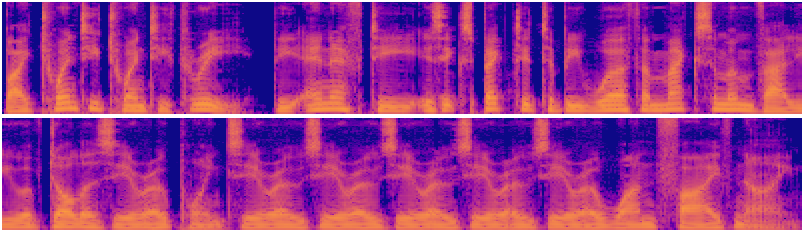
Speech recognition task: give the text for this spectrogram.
By 2023, the NFT is expected to be worth a maximum value of $0.00000159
